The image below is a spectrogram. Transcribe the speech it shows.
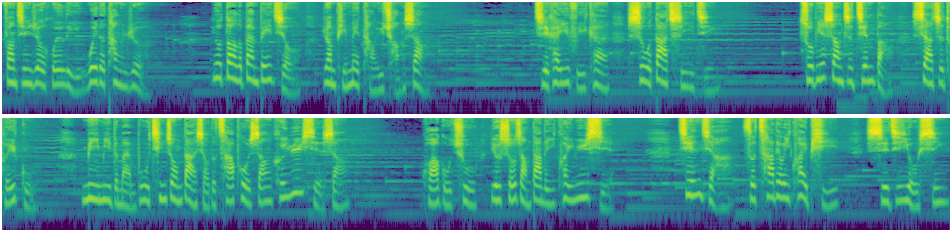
放进热灰里煨的烫热，又倒了半杯酒，让平妹躺于床上。解开衣服一看，使我大吃一惊，左边上至肩膀，下至腿骨。密密的满布轻重大小的擦破伤和淤血伤，胯骨处有手掌大的一块淤血，肩胛则擦掉一块皮，血迹有心。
